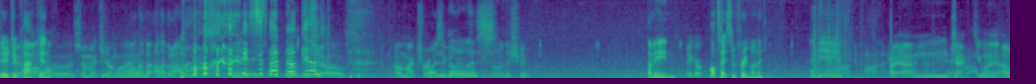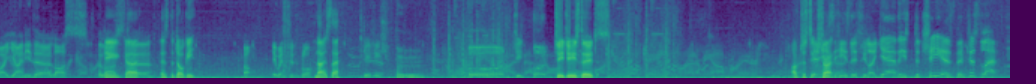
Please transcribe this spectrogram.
Dude, you're packing. uh, Some extra money. I'll have, a, I'll have an armor box. Help yourself. I'm max rank. Why's it got all this? None of this shit. I mean, There you go. I'll take some free money. Thank you. Right, um, Jack, do you want to? Oh, yeah, I need the last. The Here you last. go. Uh, There's the doggy. oh, it went through the floor. No, it's there. GG's. Oh, oh, GG's, dude. I've just Yeah, he's, extracted. he's literally like, yeah, these the cheaters, they've just left.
